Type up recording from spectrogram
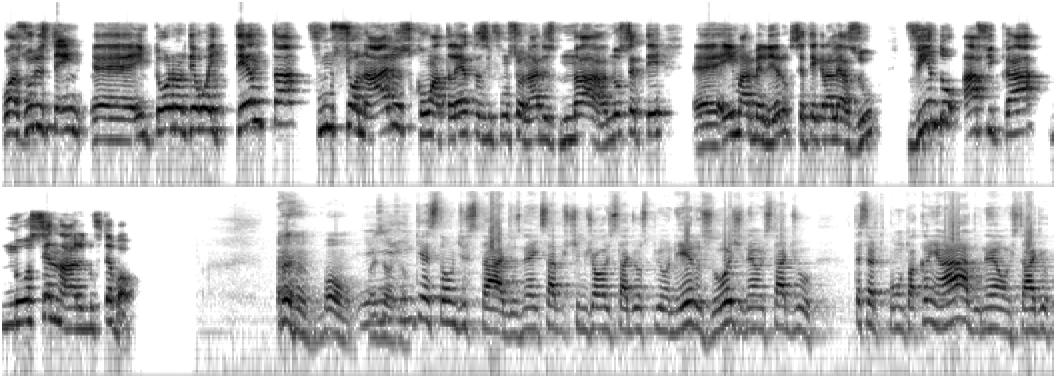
O Azures tem é, em torno de 80 funcionários, com atletas e funcionários na, no CT é, em Marmeleiro, CT Gralha Azul, vindo a ficar no cenário do futebol. Bom, e, em questão de estádios, né? A gente sabe que o time joga no estádio Os Pioneiros hoje, né? Um estádio até certo ponto acanhado, né? Um estádio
